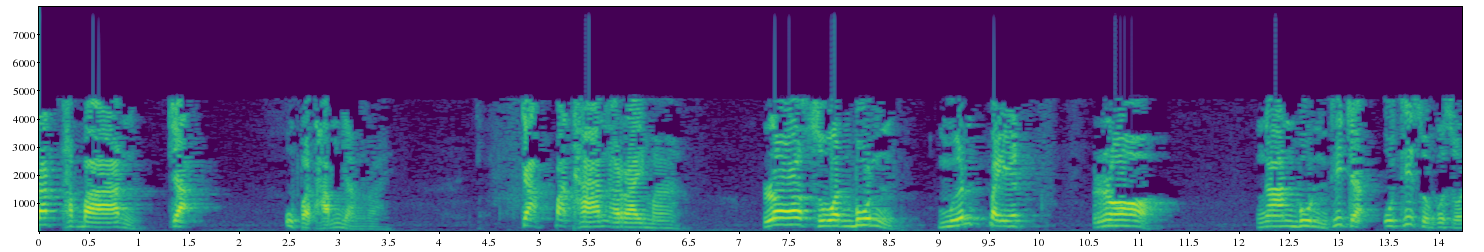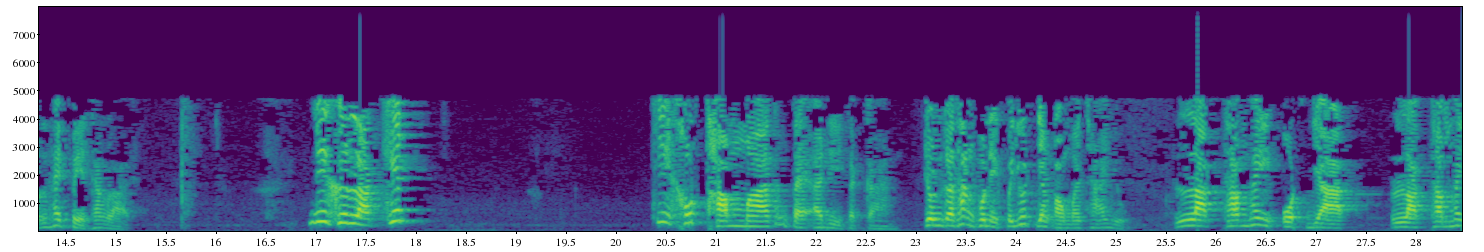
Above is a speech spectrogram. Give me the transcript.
รัฐบาลจะอุปถัมภ์อย่างไร จะประทานอะไรมา รอส่วนบุญเหมือนเปรตรองานบุญที่จะอุทิศส่วนกุศลให้เปรตทั้งหลาย นี่คือหลักคิดที่เขาทำมาตั้งแต่อดีตการ จนกระทั่งพลเอกประยุทธ์ยังออกมาใช้อยู่ หลักทำให้อดอยาก หลักทำให้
